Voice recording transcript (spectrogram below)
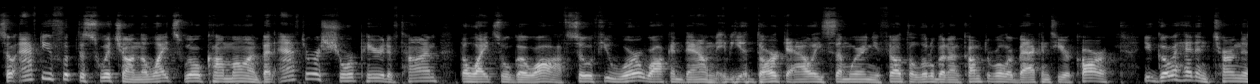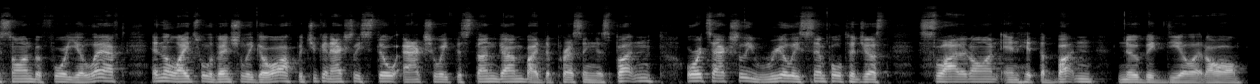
So after you flip the switch on, the lights will come on, but after a short period of time, the lights will go off. So if you were walking down maybe a dark alley somewhere and you felt a little bit uncomfortable or back into your car, you go ahead and turn this on before you left and the lights will eventually go off, but you can actually still actuate the stun gun by depressing this button, or it's actually really simple to just slide it on and hit the button. No big deal at all.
